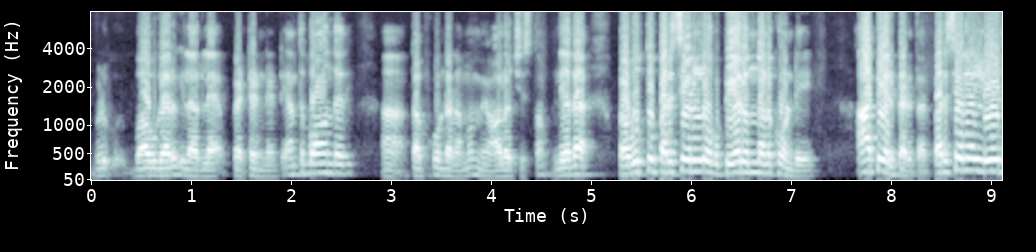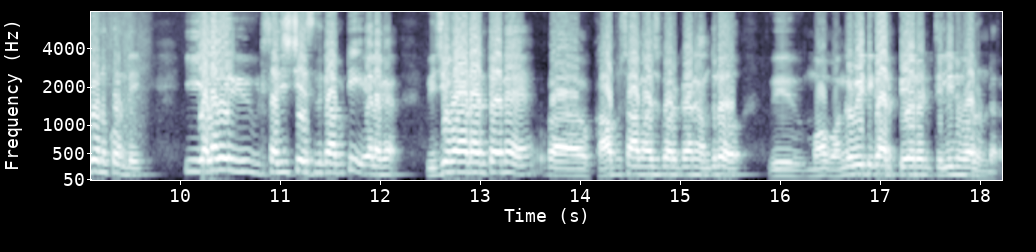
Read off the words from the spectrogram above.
ఇప్పుడు బాబు గారు ఇలా లే- పెట్టండి అంటే ఎంత బాగుంది అది? తప్పకుండానమ్మా మేము ఆలోచిస్తాం. లేదా ప్రభుత్వ పరిశీలనలో ఒక పేరు ఉందనుకోండి ఆ పేరు పెడతారు. పరిశీలన లేదు అనుకోండి ఈ ఎలాగ సజెస్ట్ చేసింది కాబట్టి ఇలాగ విజయవాడ అంటేనే ఒక కాపు సామాజిక వర్గాన్ని అందులో వంగవీటి గారి పేరు అని తెలియని వాళ్ళు ఉండరు.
